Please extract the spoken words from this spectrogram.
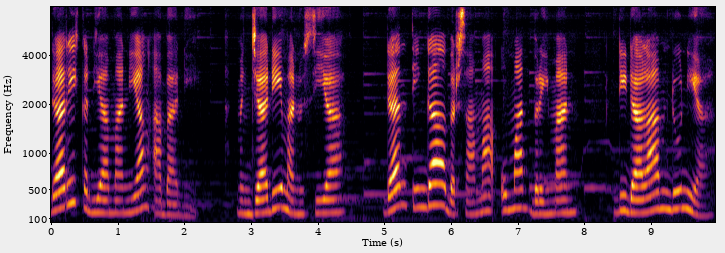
dari kediaman yang abadi, menjadi manusia, dan tinggal bersama umat beriman di dalam dunia.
